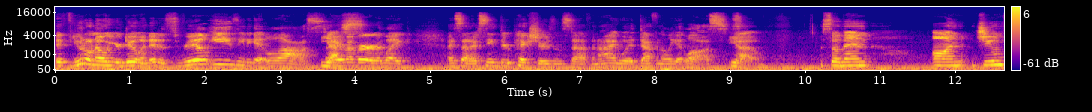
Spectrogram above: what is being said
if you don't know what you're doing, it is real easy to get lost. Yes. I remember, like I said, I've seen through pictures and stuff, and I would definitely get lost. Yeah. So then on June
